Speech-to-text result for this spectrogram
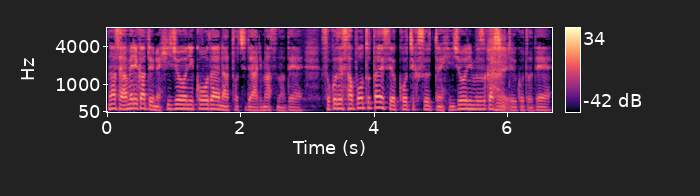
なぜアメリカというのは非常に広大な土地でありますので、そこでサポート体制を構築するというのは非常に難しいということで、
